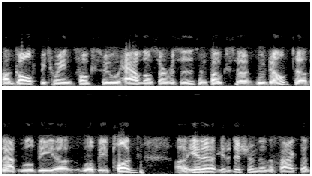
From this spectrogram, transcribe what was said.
a gulf between folks who have those services and folks uh, who don't. Uh, that will be uh, will be plugged. Uh, in, a, in addition to the fact that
